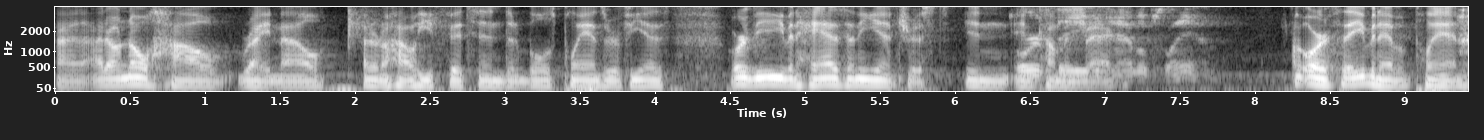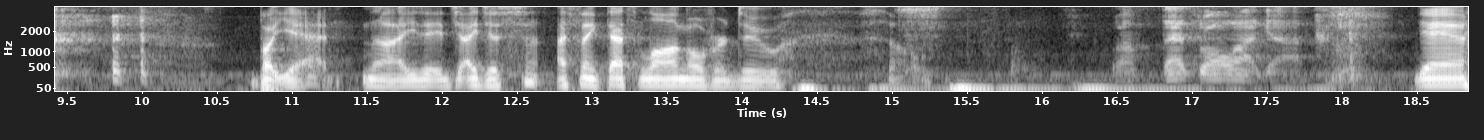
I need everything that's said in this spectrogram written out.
I, I don't know how right now. I don't know how he fits into the Bulls' plans, or if he has, or if he even has any interest in, in or if they coming even back, have a plan. or if they even have a plan. but yeah, no, I, I just I think that's long overdue. So. That's all I got. Yeah,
